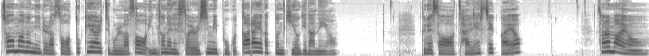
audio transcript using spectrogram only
처음 하는 일이라서 어떻게 해야 할지 몰라서 인터넷에서 열심히 보고 따라해 갔던 기억이 나네요. 그래서 잘 했을까요? 설마요.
